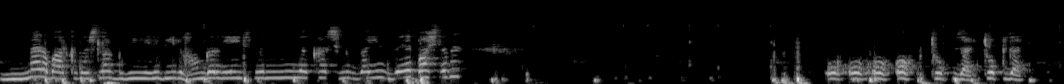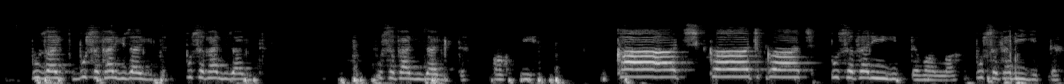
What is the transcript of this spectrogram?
Merhaba arkadaşlar. Bugün yeni bir Hunger Games bölümüyle karşınızdayız ve başladı. Oh oh oh oh çok güzel çok güzel. Bu, bu sefer güzel gitti. Bu sefer güzel gitti. Bu sefer güzel gitti. Ah iyi. Kaç kaç kaç. Bu sefer iyi gitti valla. Bu sefer iyi gitti.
